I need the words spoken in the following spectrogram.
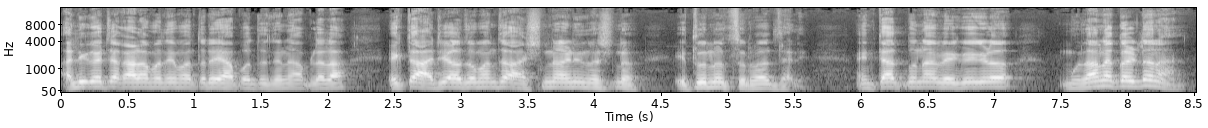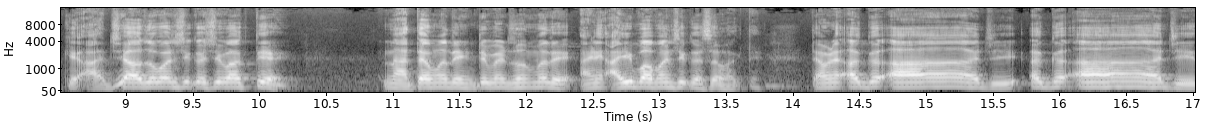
अलीकडच्या काळामध्ये मात्र या पद्धतीनं आपल्याला एक तर आजी आजोबांचं असणं आणि नसणं इथूनच सुरुवात झाली. आणि त्यात पुन्हा वेगवेगळं मुलांना कळतं ना की आजी आजोबांशी कशी वागते आहे नात्यामध्ये इंटिमेट झोनमध्ये आणि आईबाबांशी कसं वागते. त्यामुळे अग आजी अग आजी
